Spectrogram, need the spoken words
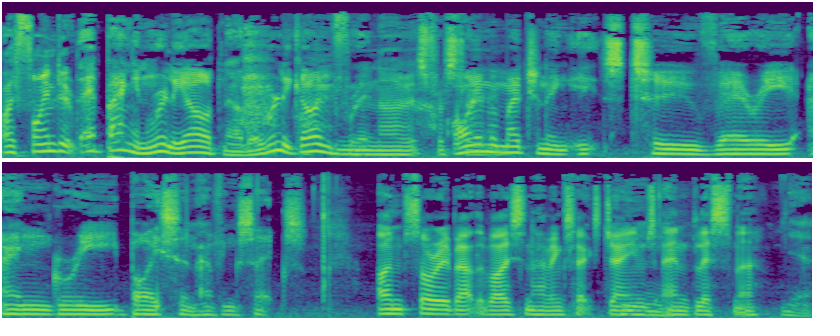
I find it. They're banging really hard now. They're really going for it. No, it's frustrating. I'm imagining it's two very angry bison having sex. I'm sorry about the bison having sex, James Mm. and listener. Yeah,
